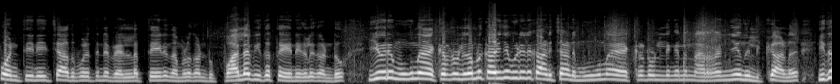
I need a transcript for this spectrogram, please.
പൊൻ തേനീച്ച അതുപോലെ തന്നെ വെള്ളത്തേന് നമ്മൾ കണ്ടു. പലവിധ തേനുകൾ കണ്ടു. ഈ ഒരു മൂന്ന് ഏക്കറുടെ ഉള്ളിൽ നമ്മൾ കഴിഞ്ഞ വീഡിയോയിൽ കാണിച്ചാണ് മൂന്ന് ഏക്കറുടെ ഉള്ളിൽ ഇങ്ങനെ നിറഞ്ഞു നിൽക്കുകയാണ്. ഇത്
